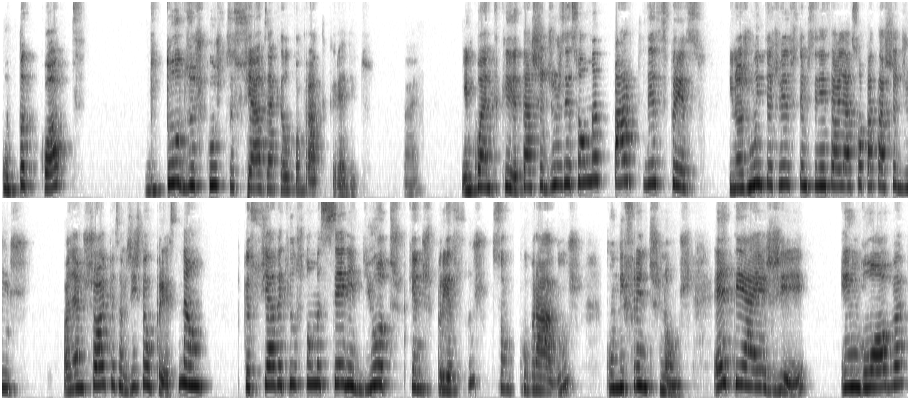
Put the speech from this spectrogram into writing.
o pacote de todos os custos associados àquele contrato de crédito. Okay? Enquanto que a taxa de juros é só uma parte desse preço. E nós muitas vezes temos tendência a olhar só para a taxa de juros. Olhamos só e pensamos, isto é o preço. Não, porque associado àquilo estão uma série de outros pequenos preços que são cobrados com diferentes nomes. A TAEG engloba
